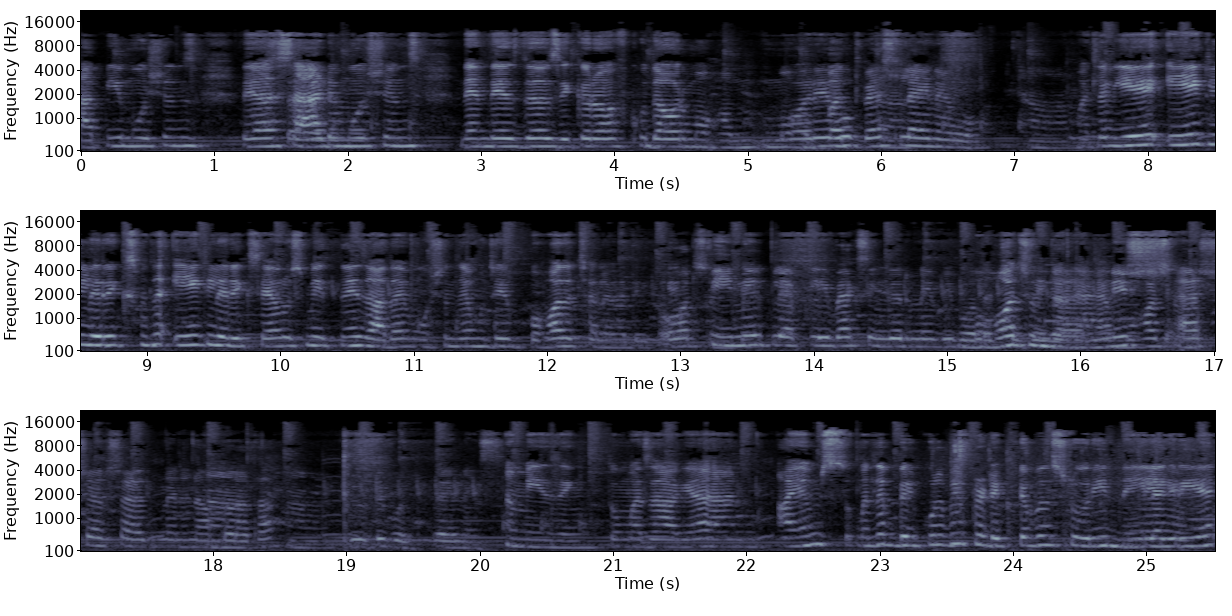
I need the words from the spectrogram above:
happy emotions there are sad emotions then there is the ज़िक्र ऑफ़ खुदा और वो मोहब्बत। बेस्ट। लाइन है वो। हाँ, मतलब ये एक लिरिक्स मतलब एक लिरिक्स है और उसमें इतने ज़्यादा इमोशंस है मुझे बहुत अच्छा लगा देख और फीमेल प्ले प्लेबैक सिंगर ने भी बहुत बहुत अच्छे सुंदर गाया बहुत। एशर शायद मैंने नाम हाँ, पढ़ा था हाँ। ब्यूटीफुल वेरी नाइस अमेजिंग तो मज़ा आ गया एंड आई एम मतलब बिल्कुल भी प्रिडिक्टेबल स्टोरी नहीं लग रही है।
